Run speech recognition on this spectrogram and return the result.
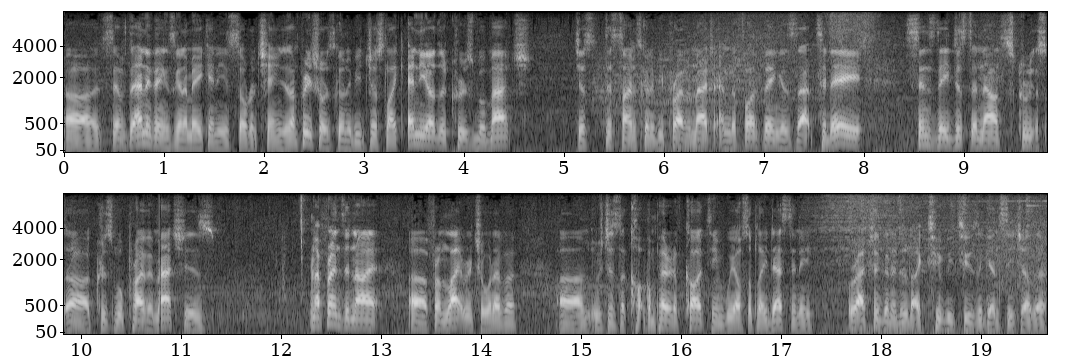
uh, if anything is going to make any sort of changes. I'm pretty sure it's going to be just like any other Crucible match. Just this time it's going to be private match. And the fun thing is that today, since they just announced Cru uh, Crucible private matches, my friends and I uh, from Lightrich or whatever, um, which is a co competitive card team, we also play Destiny. We're actually going to do like 2v2s against each other.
